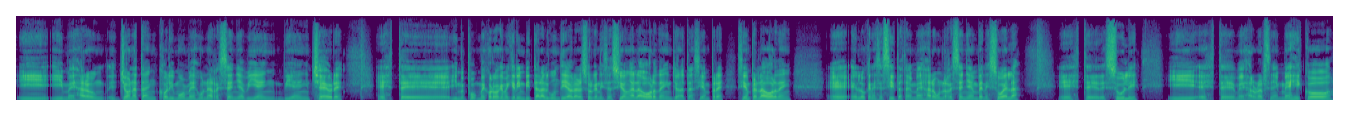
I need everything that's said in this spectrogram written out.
y, y, me dejaron, eh, Jonathan Collymore me dejó una reseña bien, bien chévere. Este, y me, me que me quiere invitar algún día a hablar de su organización, a la orden, Jonathan, siempre, siempre a la orden eh, en lo que necesitas. También me dejaron una reseña en Venezuela, este, de Zully, y este, me dejaron una reseña en México,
